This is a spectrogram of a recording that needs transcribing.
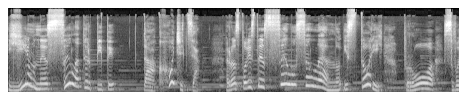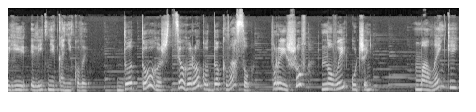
Їм не сила терпіти. Так хочеться розповісти силу селенну історій про свої літні канікули. До того ж, цього року до класу прийшов новий учень маленький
